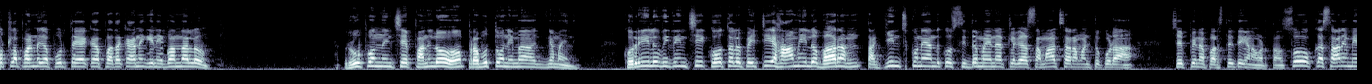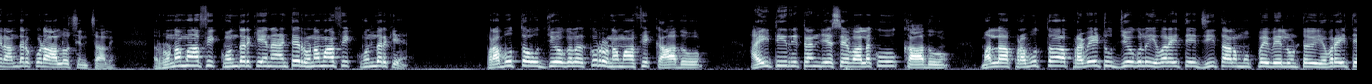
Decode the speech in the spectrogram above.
ఓట్ల పండుగ పూర్తయ్యాక పథకానికి నిబంధనలు రూపొందించే పనిలో ప్రభుత్వం నిమగ్నమైంది. కొర్రీలు విధించి కోతలు పెట్టి హామీలు భారం తగ్గించుకునేందుకు సిద్ధమైనట్లుగా సమాచారం అంటూ కూడా చెప్పిన పరిస్థితి కనబడతాం. సో ఒక్కసారి మీరు అందరూ కూడా ఆలోచించాలి. రుణమాఫీ కొందరికేనా అంటే రుణమాఫీ కొందరికే. ప్రభుత్వ ఉద్యోగులకు రుణమాఫీ కాదు. ఐటీ రిటర్న్ చేసే వాళ్ళకు కాదు. మళ్ళా ప్రభుత్వ ప్రైవేట్ ఉద్యోగులు ఎవరైతే జీతాలు ముప్పై వేలు ఉంటాయో ఎవరైతే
